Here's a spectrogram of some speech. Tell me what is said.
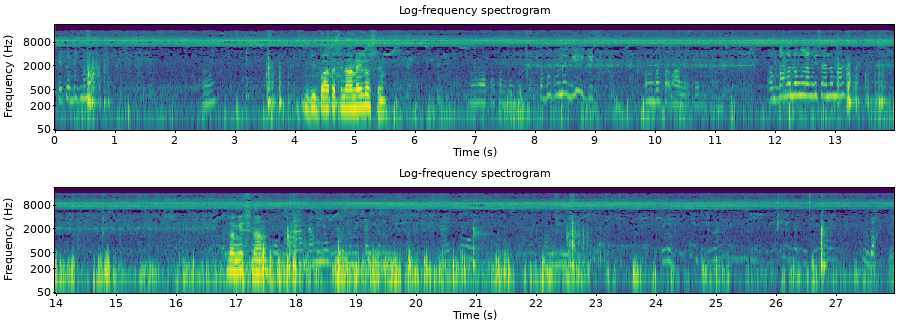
May tubig naman. Hindi pa ata si Nanay Los eh. May yata sa bubig. Sa bubo nag-iigit. Ang basa nga nito. Ang bango nung langis ano ma? Langis ng Ang nugdo ng ay tamis. Ay to. Sige. Bakit?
